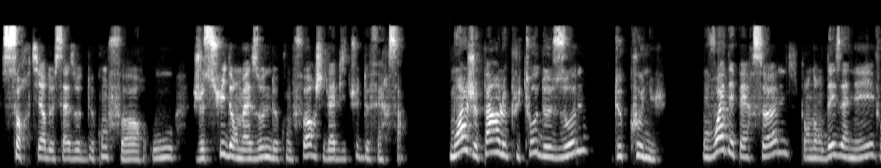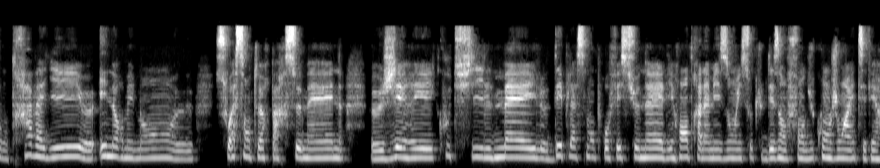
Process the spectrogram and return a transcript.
sortir de sa zone de confort ou je suis dans ma zone de confort, j'ai l'habitude de faire ça. Moi, je parle plutôt de zone de connu. On voit des personnes qui pendant des années vont travailler euh, énormément, 60 euh, heures par semaine, euh, gérer coup de fil, mail, déplacement professionnel, ils rentrent à la maison, ils s'occupent des enfants, du conjoint, etc.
